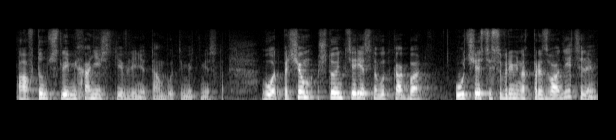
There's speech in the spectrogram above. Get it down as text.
а, в том числе механические явления там будут иметь место. Вот. Причем, что интересно, вот как бы у участия современных производителей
